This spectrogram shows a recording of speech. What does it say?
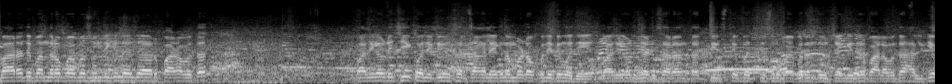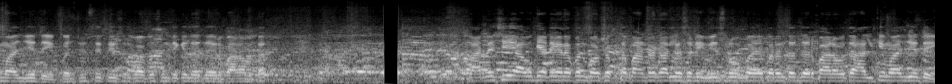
बारा ते पंधरा रुपयापासून देखील दर पाहायला होतात बालगावडीची क्वालिटीनुसार चांगल्या एक नंबर टॉप क्वालिटीमध्ये बालगावडीसाठी साधारणतः तीस ते बत्तीस रुपयापर्यंत उच्चांकी दर पाला होता हलके माल येते पंचवीस ते तीस रुपयापासून देखील दर पाहायला होतात कारल्याची आवक या ठिकाणी आपण पाहू शकता. पांढऱ्या कारल्यासाठी वीस रुपयापर्यंत दर पाहायला होता हलकी माल येते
